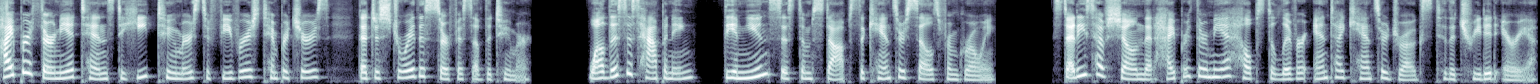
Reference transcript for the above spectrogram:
Hyperthermia tends to heat tumors to feverish temperatures that destroy the surface of the tumor. While this is happening, the immune system stops the cancer cells from growing. Studies have shown that hyperthermia helps deliver anti cancer drugs to the treated area.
